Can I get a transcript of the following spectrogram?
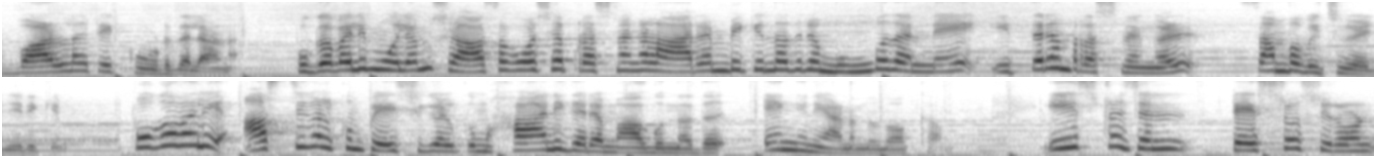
വളരെ കൂടുതലാണ്. പുകവലി മൂലം ശ്വാസകോശ പ്രശ്നങ്ങൾ ആരംഭിക്കുന്നതിന് മുമ്പ് തന്നെ ഇത്തരം പ്രശ്നങ്ങൾ സംഭവിച്ചു കഴിഞ്ഞിരിക്കും. പുകവലി അസ്ഥികൾക്കും പേശികൾക്കും ഹാനികരമാകുന്നത് എങ്ങനെയാണെന്ന് നോക്കാം. ഈസ്ട്രജൻ ടെസ്റ്റോസ്റ്റിറോൺ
